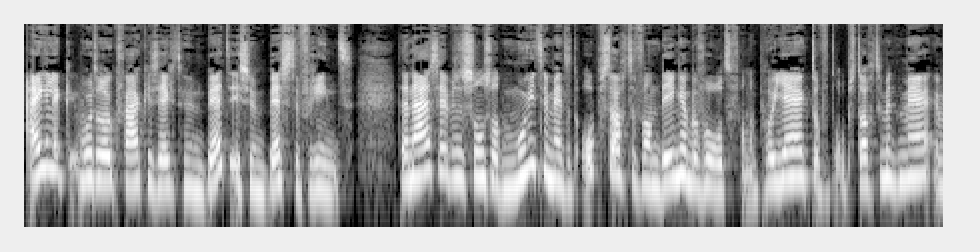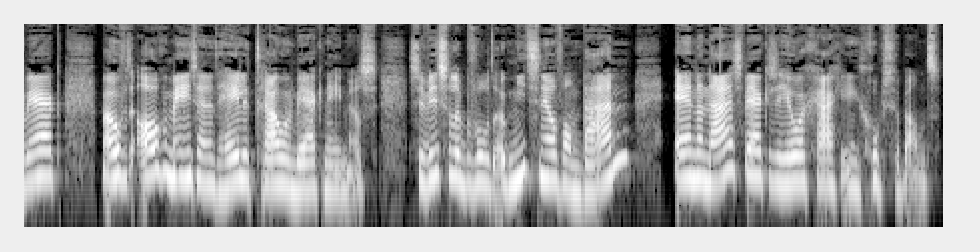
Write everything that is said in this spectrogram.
Eigenlijk wordt er ook vaak gezegd, hun bed is hun beste vriend. Daarnaast hebben ze soms wat moeite met het opstarten van dingen, bijvoorbeeld van een project of het opstarten met werk. Maar over het algemeen zijn het hele trouwe werknemers. Ze wisselen bijvoorbeeld ook niet snel van baan. En daarnaast werken ze heel erg graag in groepsverband.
